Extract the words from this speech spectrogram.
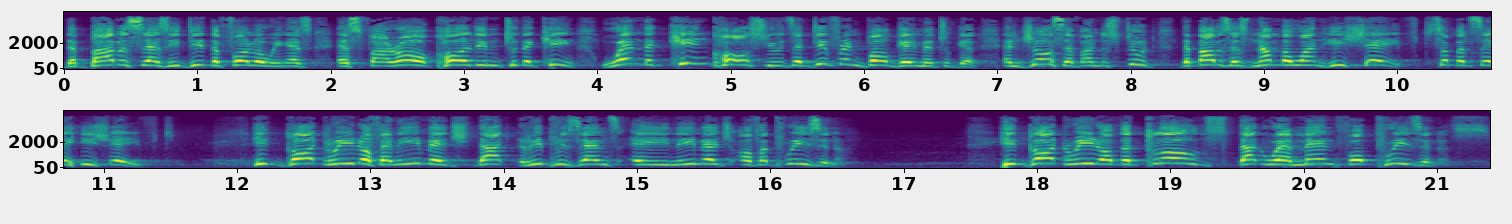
The Bible says he did the following as, as Pharaoh called him to the king. When the king calls you, it's a different ball game altogether. And Joseph understood. The Bible says number one, he shaved. Somebody say he shaved. He got rid of an image that represents an image of a prisoner. He got rid of the clothes that were meant for prisoners.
